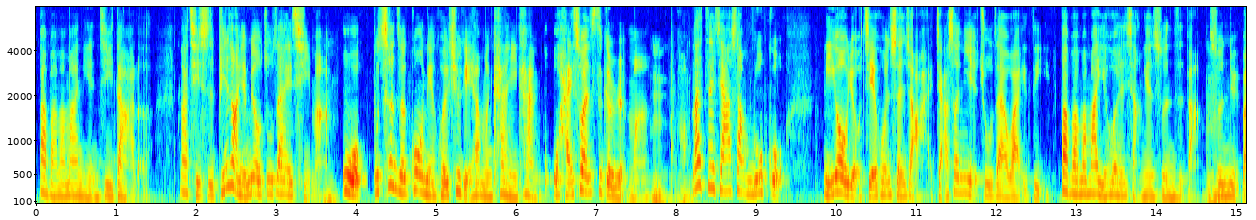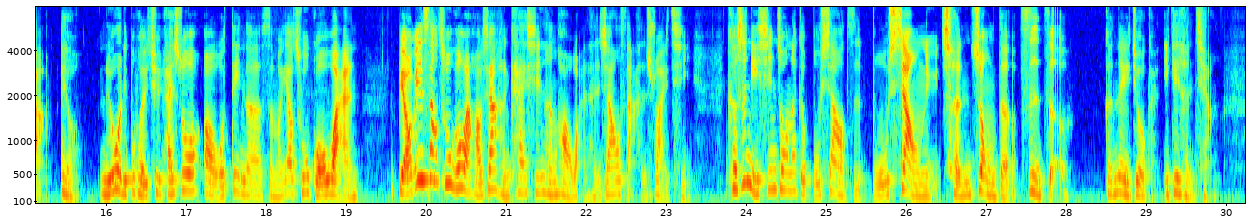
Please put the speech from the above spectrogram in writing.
爸爸妈妈年纪大了。那其实平常也没有住在一起嘛，嗯、我不趁着过年回去给他们看一看，我还算是个人吗？嗯，嗯，好，那再加上如果你又有结婚生小孩，假设你也住在外地，爸爸妈妈也会很想念孙子吧、孙女吧？嗯、哎呦，你如果你不回去，还说哦，我订了什么要出国玩，表面上出国玩好像很开心、很好玩、很潇洒、很帅气，可是你心中那个不孝子、不孝女沉重的自责跟内疚感一定很强。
